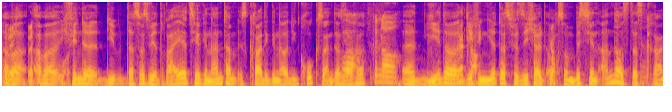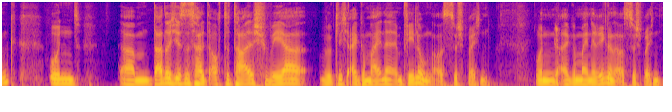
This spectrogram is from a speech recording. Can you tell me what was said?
Aber, aber ich finde, die, das, was wir drei jetzt hier genannt haben, ist gerade genau die Krux an der Sache. Ja, genau. Äh, jeder Ja, definiert das für sich halt auch Ja. so ein bisschen anders, das krank. Und ähm, dadurch ist es halt auch total schwer, wirklich allgemeine Empfehlungen auszusprechen und Ja. allgemeine Regeln auszusprechen.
